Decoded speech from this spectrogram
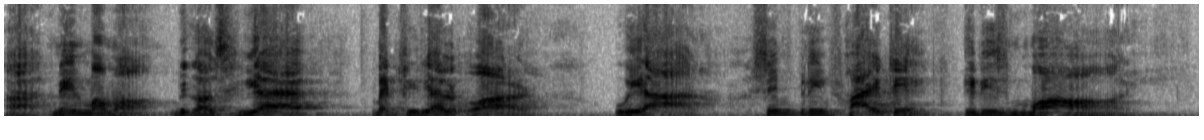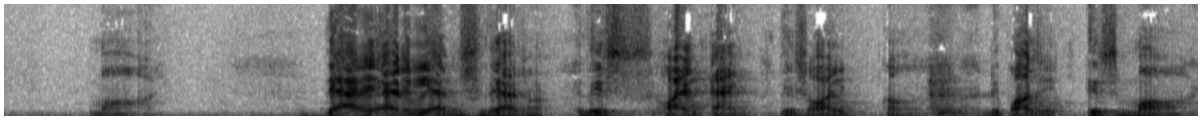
uh, nirmama, because here, material world, we are simply fighting. It is mine. Mine. The Arabians, they are, this oil tank, this oil deposit is mine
